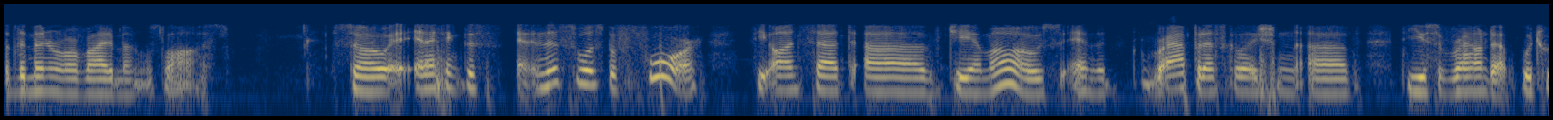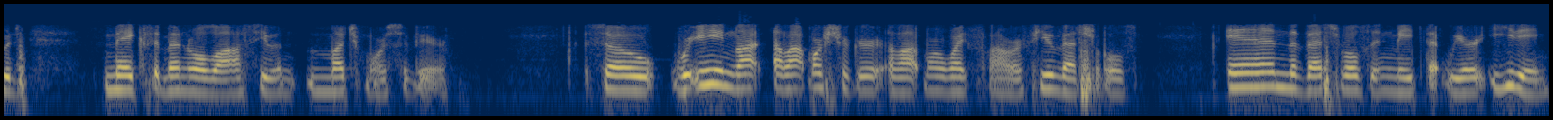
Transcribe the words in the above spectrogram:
of the mineral or vitamin was lost. So, and I think this, and this was before the onset of GMOs and the rapid escalation of the use of Roundup, which would make the mineral loss even much more severe. So we're eating lot, a lot more sugar, a lot more white flour, a few vegetables, and the vegetables and meat that we are eating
